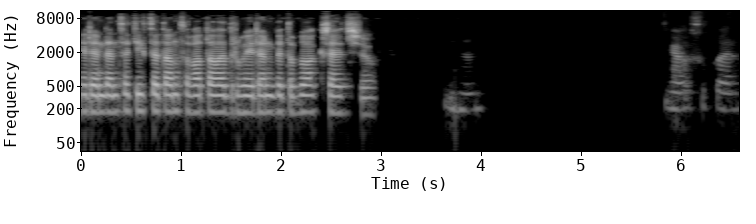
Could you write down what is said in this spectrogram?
jeden den se ti chce tancovat, ale druhý den by to byla křeč, jo. Mm-hmm. Jo, super.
